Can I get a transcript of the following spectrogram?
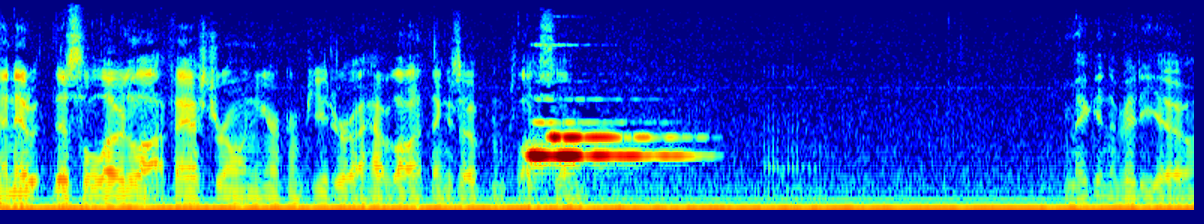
and this will load a lot faster on your computer. I have a lot of things open, plus making the video,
